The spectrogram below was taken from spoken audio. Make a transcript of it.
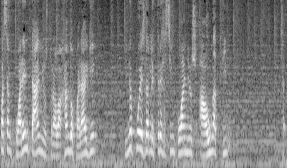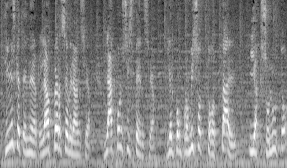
pasan 40 años trabajando para alguien y no puedes darle 3 a 5 años a un activo. tienes que tener la perseverancia, la consistencia y el compromiso total y absoluto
